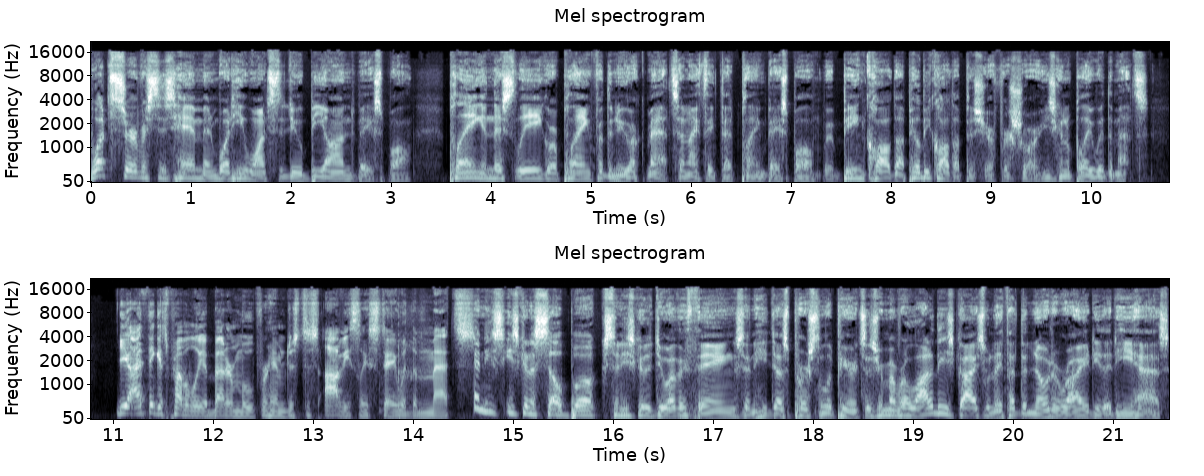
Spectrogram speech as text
what services him and what he wants to do beyond baseball? Playing in this league or playing for the New York Mets? And I think that playing baseball, being called up, he'll be called up this year for sure. He's going to play with the Mets. Yeah, I think it's probably a better move for him just to obviously stay with the Mets. And he's he's going to sell books and he's going to do other things and he does personal appearances. Remember, a lot of these guys when they've had the notoriety that he has,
